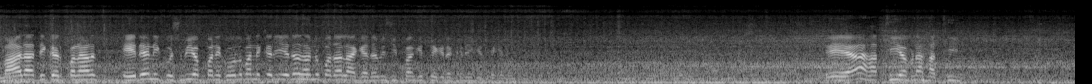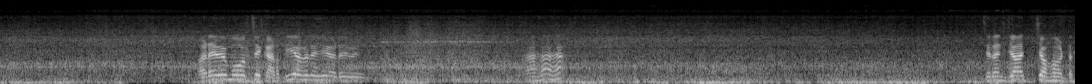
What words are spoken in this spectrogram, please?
ਮਹਾਰਾਜ ਦੀ ਕਿਰਪਾ ਨਾਲ, ਇਹਦੇ ਨਹੀਂ ਕੁਝ ਵੀ ਆਪਾਂ ਨੇ ਖੋਲ ਬੰਨ ਕਰੀ ਇਹਦਾ ਸਾਨੂੰ ਪਤਾ ਲੱਗ ਗਿਆ ਤਾਂ ਵੀ ਸੀਪਾਂ ਕਿੱਥੇ ਕਿ ਰੱਖਣੀ ਕਿੱਥੇ ਕਿ ਨਹੀਂ ਇਹ ਆ ਹਾਥੀ, ਆਪਣਾ ਹਾਥੀ। ਅੜੇ ਵੇ ਮੋਰਚੇ ਕੱਢਦੀ ਆ ਫਿਰ ਇਹ ਅੜੇ ਵੇ। ਹਾਂ ਹਾਂ 54 64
